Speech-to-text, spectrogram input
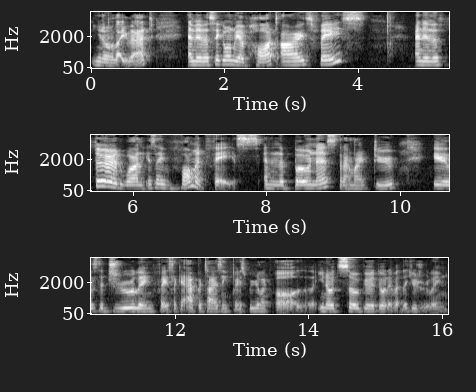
you know, like that. And then the second one we have heart eyes face, and then the third one is a vomit face. And then the bonus that I might do is the drooling face, like an appetizing face where you're like, oh, you know, it's so good, whatever, that you're drooling.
